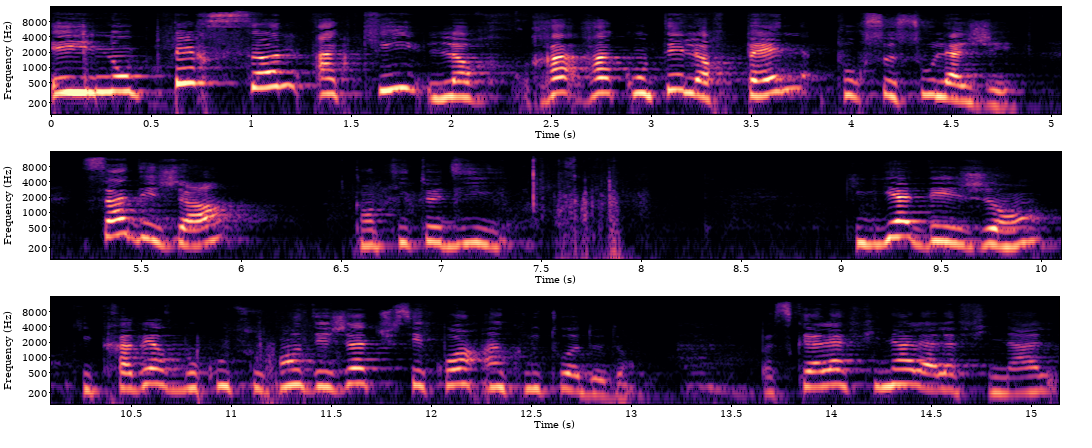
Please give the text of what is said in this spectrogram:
et ils n'ont personne à qui leur ra- raconter leur peine pour se soulager. Ça déjà, quand il te dit qu'il y a des gens qui traversent beaucoup de souffrance, déjà, tu sais quoi, inclus-toi dedans. Parce qu'à la finale, à la finale,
